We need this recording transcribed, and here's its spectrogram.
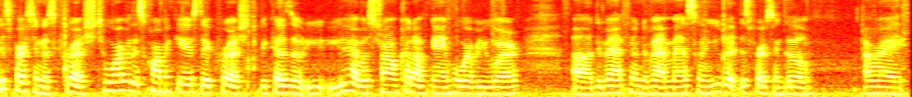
this person is crushed. Whoever this karmic is, they're crushed because of you. You have a strong cutoff game. Whoever you are, uh, divine femme, divine masculine. You let this person go. All right.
